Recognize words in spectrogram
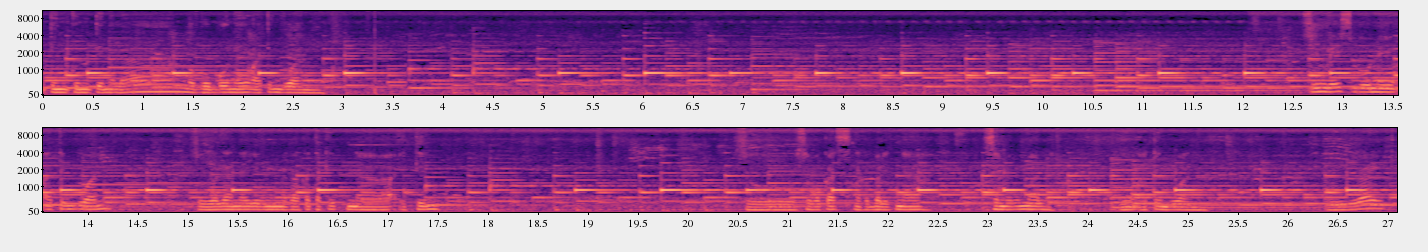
Kunting-kunti na lang, mabubuo na yung ating buwan. So guys, buo na yung ating buwan. So wala na yung nakakatakip na itim. So sa wakas, nakabalik na sa normal yung ating buwan. Alright.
